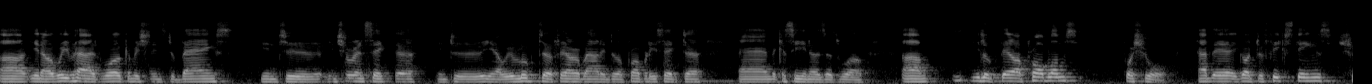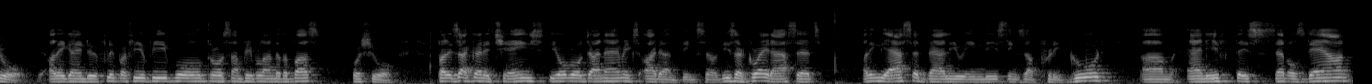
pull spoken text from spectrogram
Uh, you know, we've had Royal Commissions to banks, into insurance sector, into you know we've looked a fair amount into the property sector and the casinos as well. Um, you look, there are problems for sure. Have they got to fix things? Sure. Are they going to flip a few people, throw some people under the bus? For sure. But is that going to change the overall dynamics? I don't think so. These are great assets. I think the asset value in these things are pretty good. Um, and if this settles down,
